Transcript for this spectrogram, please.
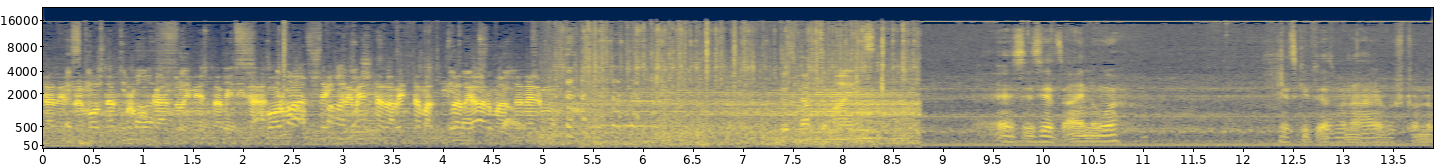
Violencia en capitales Es que remotas, provocando inestabilidad. Forma se incrementa la venta masiva de armas en el mundo. Bis nachts um eins. Es ist jetzt 1 Uhr. Jetzt gibt es erstmal eine halbe Stunde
